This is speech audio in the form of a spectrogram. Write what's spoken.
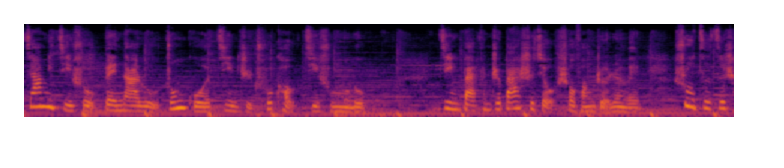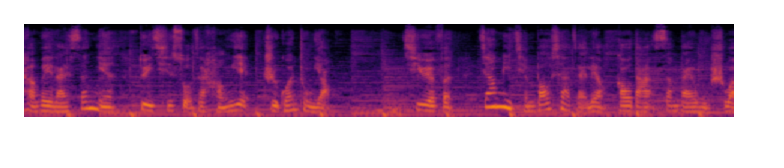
加密技术被纳入中国禁止出口技术目录。近百分之八十九受访者认为，数字资产未来三年对其所在行业至关重要。七月份，加密钱包下载量高达三百五十万，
